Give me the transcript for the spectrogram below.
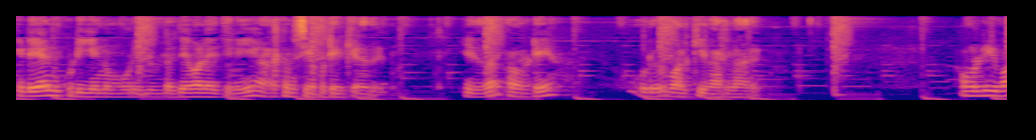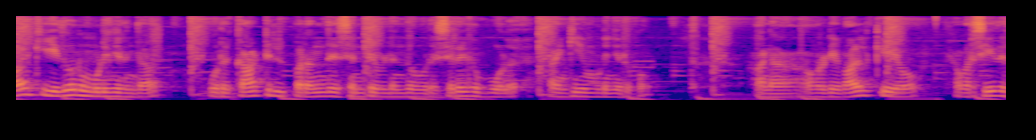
இடையான்குடி என்னும் ஊரில் உள்ள தேவாலயத்திலேயே அடக்கம் செய்யப்பட்டிருக்கிறது. இதுதான் அவருடைய ஒரு வாழ்க்கை வரலாறு. அவருடைய வாழ்க்கை ஏதோ ஒன்று முடிஞ்சிருந்தால் ஒரு காட்டில் பறந்து சென்று விழுந்த ஒரு சிறகு போல அங்கேயும் முடிஞ்சிருக்கும். ஆனால் அவருடைய வாழ்க்கையோ அவர் செய்த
